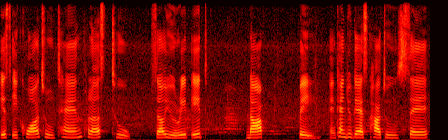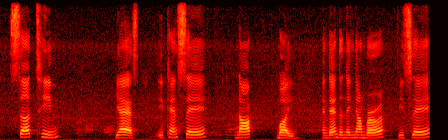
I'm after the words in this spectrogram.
is equal to 10 plus 2 so you read it đáp p and can you guess how to say 13 yes you can say đáp 7 and then the next number, we say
